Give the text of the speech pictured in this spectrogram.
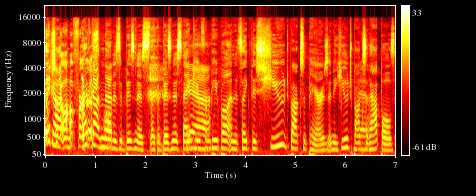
they I've should gotten, offer I've a gotten small- that as a business, like a business thank Yeah. you from people, and it's like this huge box of pears and a huge box of apples.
